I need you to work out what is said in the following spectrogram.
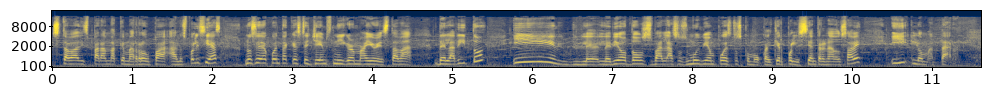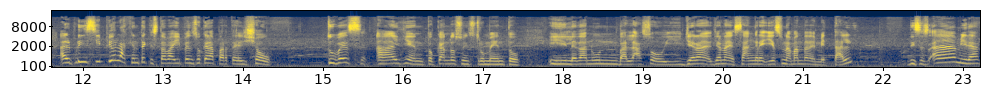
Estaba disparando a quemarropa a los policías. No se dio cuenta que este James Niggermeyer estaba de ladito y le, le, dio dos balazos muy bien puestos, como cualquier policía entrenado sabe, y lo mataron. Al principio, la gente que estaba ahí pensó que era parte del show tú ves a alguien tocando su instrumento y le dan un balazo y llena, llena de sangre y es una banda de metal, dices, ah, mira,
